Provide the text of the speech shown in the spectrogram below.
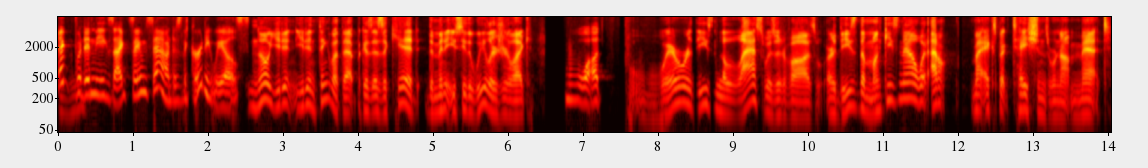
like Mhm. put in the exact same sound as the gurney wheels." No, you didn't. You didn't think about that because as a kid, the minute you see the Wheelers, you're like, What? "Where were these in the last Wizard of Oz? Are these the monkeys now?" What? I don't. My expectations were not met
